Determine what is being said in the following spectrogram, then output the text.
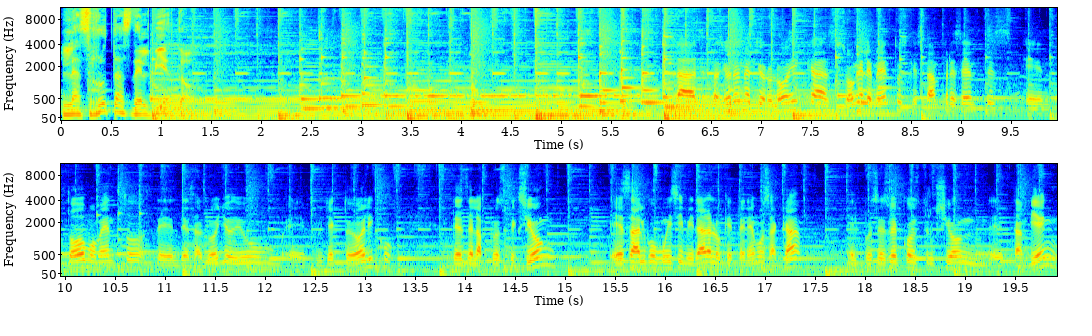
Las rutas del viento. Las estaciones meteorológicas son elementos que están presentes en todo momento del desarrollo de un eh, proyecto eólico. Desde la prospección es algo muy similar a lo que tenemos acá. El proceso de construcción eh, también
